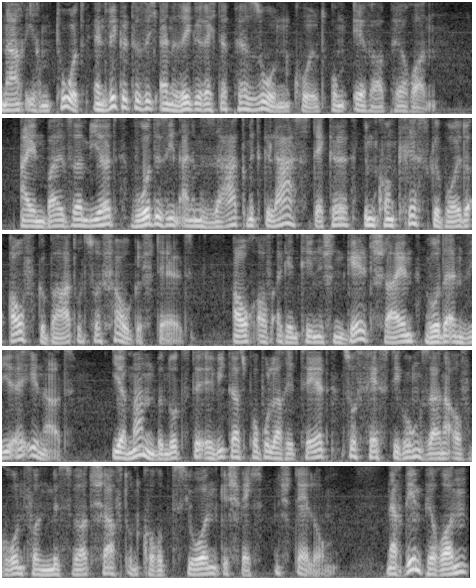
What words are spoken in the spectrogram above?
Nach ihrem Tod entwickelte sich ein regelrechter Personenkult um Eva Perón. Einbalsamiert wurde sie in einem Sarg mit Glasdeckel im Kongressgebäude aufgebahrt und zur Schau gestellt. Auch auf argentinischen Geldschein wurde an sie erinnert. Ihr Mann benutzte Evitas Popularität zur Festigung seiner aufgrund von Misswirtschaft und Korruption geschwächten Stellung Nachdem Perón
